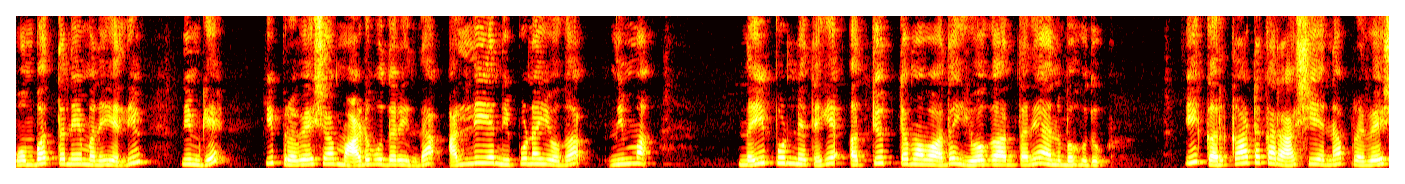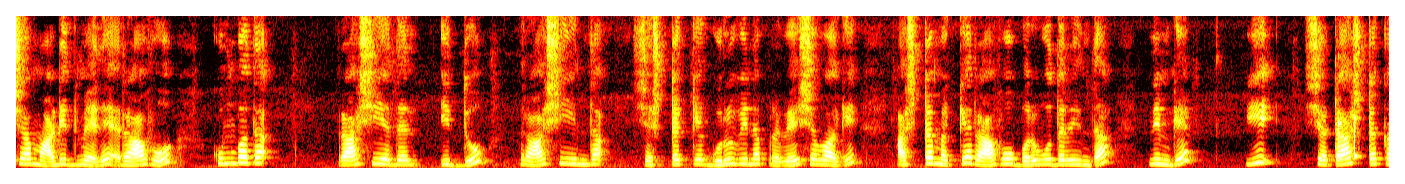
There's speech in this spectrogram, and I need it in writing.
ಒಂಬತ್ತನೇ ಮನೆಯಲ್ಲಿ ನಿಮಗೆ ಈ ಪ್ರವೇಶ ಮಾಡುವುದರಿಂದ ಅಲ್ಲಿಯ ನಿಪುಣ ಯೋಗ ನಿಮ್ಮ ನೈಪುಣ್ಯತೆಗೆ ಅತ್ಯುತ್ತಮವಾದ ಯೋಗ ಅಂತಲೇ ಅನ್ನಬಹುದು ಈ ಕರ್ಕಾಟಕ ರಾಶಿಯನ್ನು ಪ್ರವೇಶ ಮಾಡಿದ ಮೇಲೆ ರಾಹು ಕುಂಭದ ರಾಶಿಯದ ಇದ್ದು, ರಾಶಿಯಿಂದ ಷಷ್ಠಕ್ಕೆ ಗುರುವಿನ ಪ್ರವೇಶವಾಗಿ ಅಷ್ಟಮಕ್ಕೆ ರಾಹು ಬರುವುದರಿಂದ ನಿಮಗೆ ಈ ಶಟಾಷ್ಟಕ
